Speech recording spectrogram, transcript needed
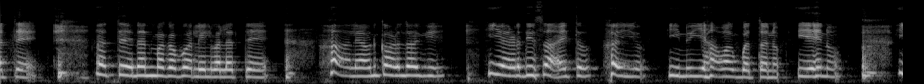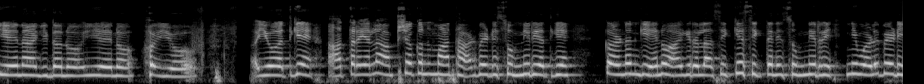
ಅತ್ತೆ ಅತ್ತೆ ನನ್ನ ಮಗ ಬರ್ಲಿಲ್ವಲ್ಲ ಅತ್ತೆ? ಹಾಲೆ ಅವನು ಕಳೆದೋಗಿ. ಎರಡು ದಿವಸ ಆಯ್ತು. ಅಯ್ಯೋ, ಇನ್ನು ಯಾವಾಗ ಬರ್ತಾನೋ? ಏನು? ಏನಾಗಿದನು ಏನು? ಅಯ್ಯೋ. ಅಯ್ಯೋ ಅತ್ಗೆ ಆ ಥರ ಎಲ್ಲ ಅಪ್ಶಕನ್ ಮಾತಾಡಬೇಡಿ ಸುಮ್ಮನಿರಿ ಅತ್ಗೆ ಕರ್ಣನ್ಗೆ ಏನು ಆಗಿರಲ್ಲ, ಸಿಕ್ಕೇ ಸಿಗ್ತಾನೆ ಸುಮ್ಮನಿರಿ ನೀವು ಒಳಬೇಡಿ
